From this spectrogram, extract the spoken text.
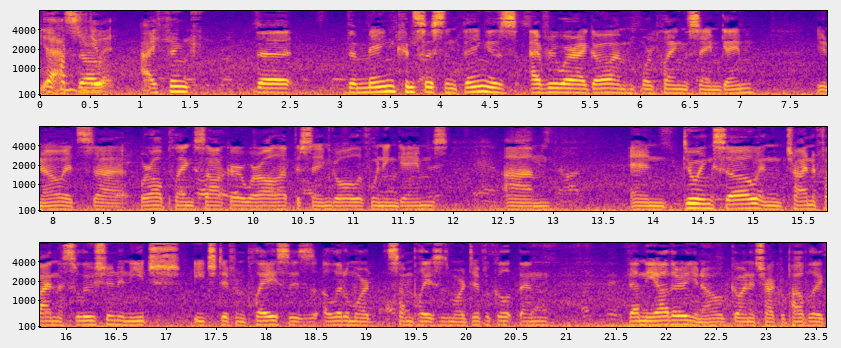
Yeah, How did you do it? I think the the main consistent thing is everywhere I go, I'm we're playing the same game. You know, it's uh, we're all playing soccer. We're all have the same goal of winning games, um, and doing so and trying to find the solution in each each different place is a little more. Some places more difficult than than the other. You know, going to Czech Republic,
